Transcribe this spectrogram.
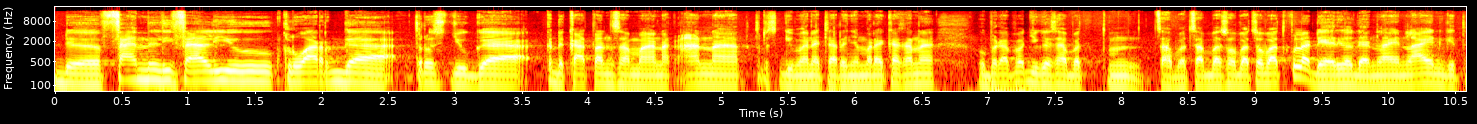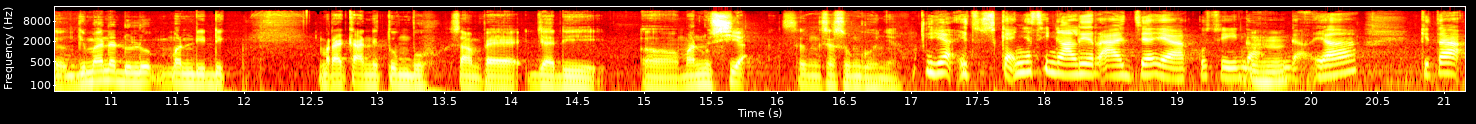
the family value keluarga, terus juga kedekatan sama anak-anak, terus gimana caranya mereka karena beberapa juga sahabat tem- sahabat-sahabat sobat-sobatku lah Daryl dan lain-lain gitu. Gimana dulu mendidik mereka nih tumbuh sampai jadi eh, manusia sesung- sesungguhnya. Iya itu kayaknya sih ngalir aja ya aku sih nggak Mhm. nggak ya kita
